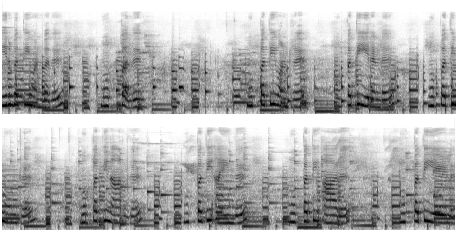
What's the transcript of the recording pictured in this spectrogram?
இருபத்தி ஒன்பது முப்பது முப்பத்தி ஒன்று முப்பத்தி இரண்டு முப்பத்தி மூன்று முப்பத்தி நான்கு முப்பத்தி ஐந்து முப்பத்தி ஆறு முப்பத்தி ஏழு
